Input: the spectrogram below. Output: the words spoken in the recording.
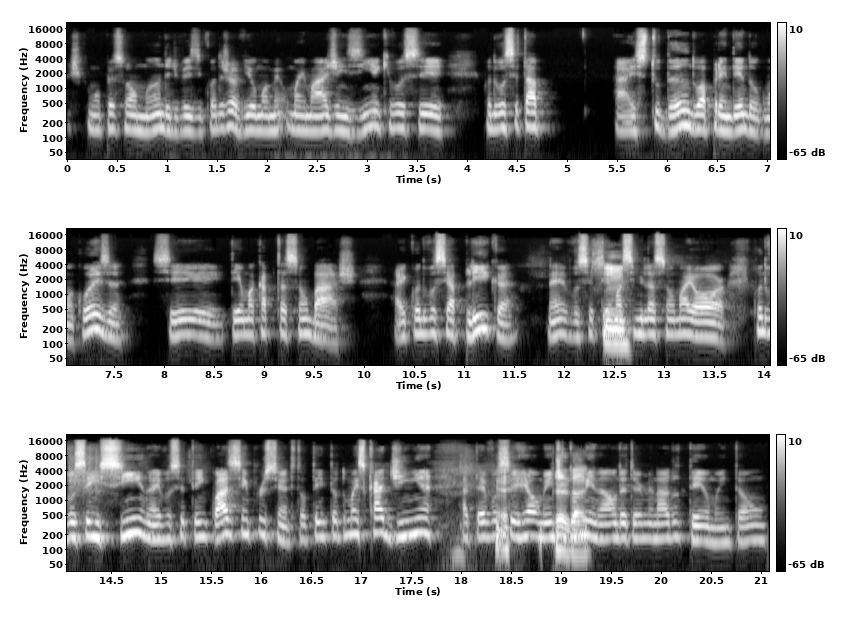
acho que uma pessoa manda de vez em quando, eu já vi uma, uma imagenzinha que você, quando você está ah, estudando ou aprendendo alguma coisa, você tem uma captação baixa. Aí quando você aplica, né, você tem Sim. uma assimilação maior. Quando você ensina, aí você tem quase 100%. Então tem toda uma escadinha até você realmente dominar um determinado tema. Então,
